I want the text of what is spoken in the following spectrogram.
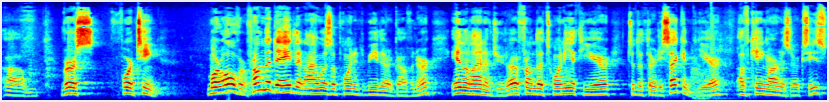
Um, verse 14. Moreover, from the day that I was appointed to be their governor in the land of Judah, from the twentieth year to the thirty second year of King Artaxerxes,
